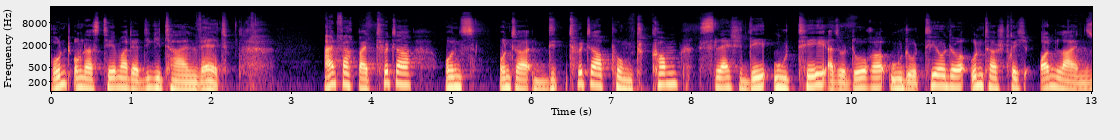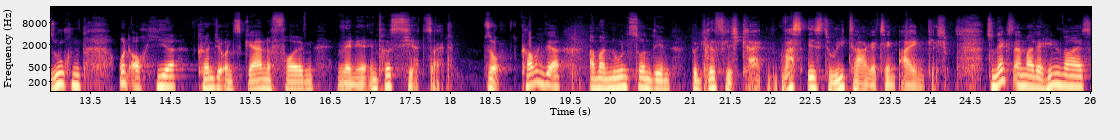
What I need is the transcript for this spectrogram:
rund um das Thema der digitalen Welt. Einfach bei Twitter uns unter twitter.com slash dut, also Dora Udo Theodor unterstrich online suchen und auch hier könnt ihr uns gerne folgen, wenn ihr interessiert seid. So, kommen wir aber nun zu den Begrifflichkeiten. Was ist Retargeting eigentlich? Zunächst einmal der Hinweis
